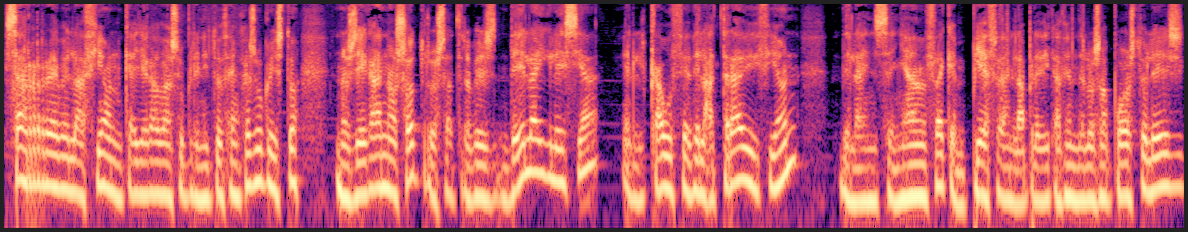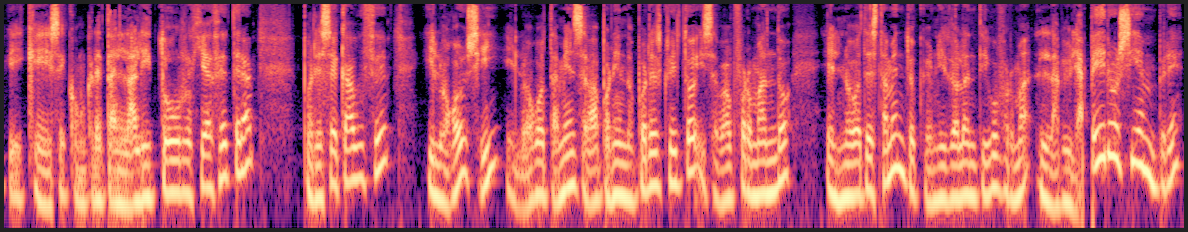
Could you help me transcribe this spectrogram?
esa revelación que ha llegado a su plenitud en Jesucristo nos llega a nosotros a través de la Iglesia, el cauce de la tradición, de la enseñanza que empieza en la predicación de los apóstoles y que se concreta en la liturgia, etcétera, por ese cauce y luego sí, y luego también se va poniendo por escrito y se va formando el Nuevo Testamento que unido al Antiguo forma la Biblia, pero siempre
